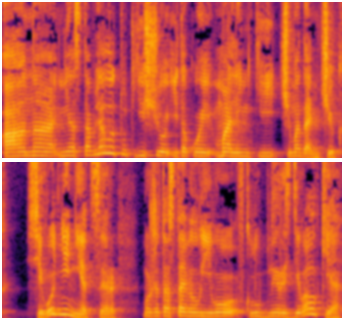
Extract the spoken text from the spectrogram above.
«А она не оставляла тут еще и такой маленький чемоданчик?» «Сегодня нет, сэр. Может, оставила его в клубной раздевалке?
